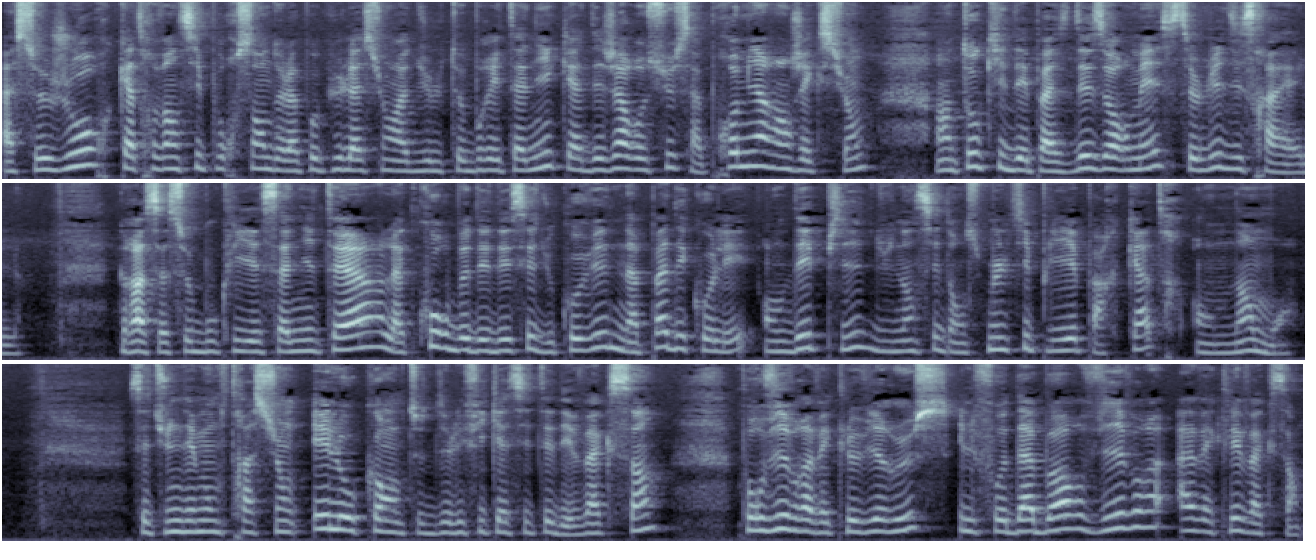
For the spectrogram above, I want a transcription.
À ce jour, 86% de la population adulte britannique a déjà reçu sa première injection, un taux qui dépasse désormais celui d'Israël. Grâce à ce bouclier sanitaire, la courbe des décès du Covid n'a pas décollé en dépit d'une incidence multipliée par 4 en un mois. C'est une démonstration éloquente de l'efficacité des vaccins. Pour vivre avec le virus, il faut d'abord vivre avec les vaccins.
